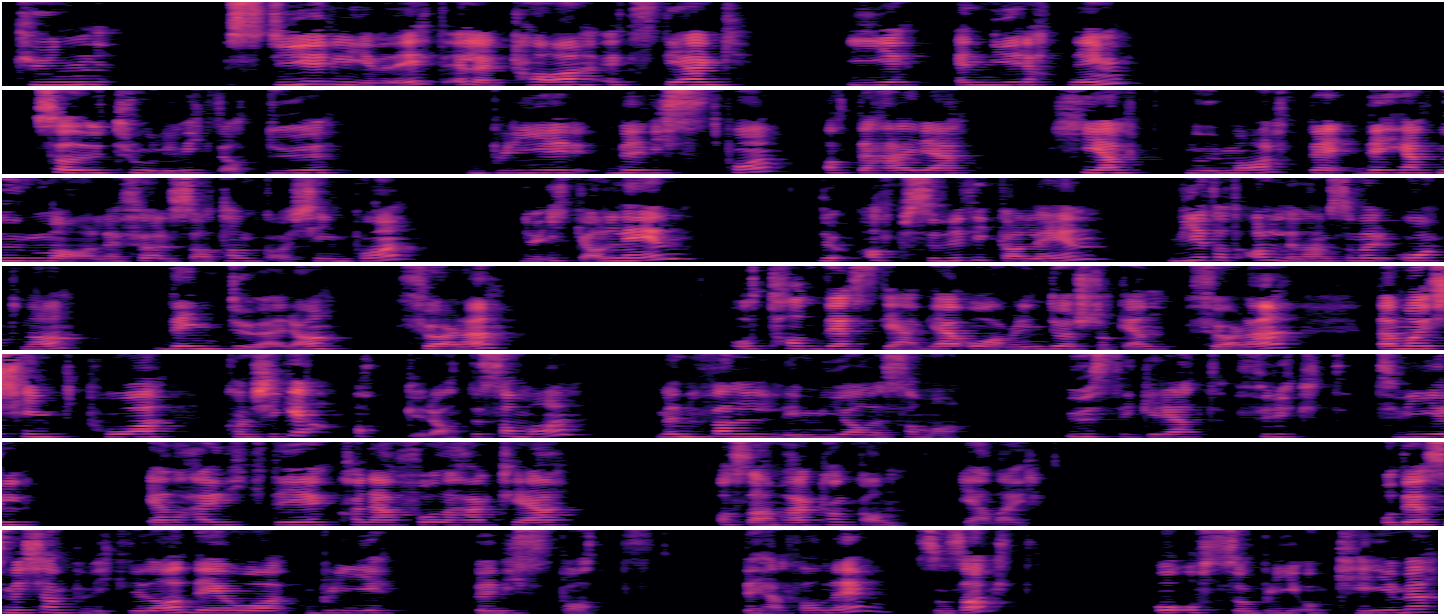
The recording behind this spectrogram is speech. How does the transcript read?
kunne styre livet ditt, eller ta et steg i en ny retning, så er det utrolig viktig at du blir bevisst på at det her er helt normalt. Det, det er helt normale følelser og tanker å kjenne på. Du er ikke alene. Du er absolutt ikke alene. Vit at alle dem som har åpna den døra før deg, og tatt det steget over den dørstokken før deg, de har kjent på kanskje ikke akkurat det samme, men veldig mye av det samme. Usikkerhet, frykt, tvil. Er det her riktig? Kan jeg få det her til? Altså, de her tankene er der. Og det som er kjempeviktig da, det er å bli bevisst på at det er helt vanlig, som sagt, og også bli OK med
